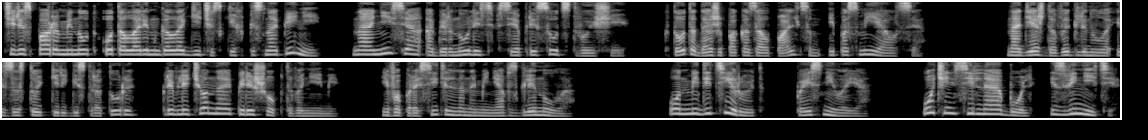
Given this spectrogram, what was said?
Через пару минут от ларингологических песнопений на Анися обернулись все присутствующие. Кто-то даже показал пальцем и посмеялся. Надежда выглянула из-за стойки регистратуры, привлеченная перешептываниями, и вопросительно на меня взглянула. «Он медитирует», — пояснила я. «Очень сильная боль, извините».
